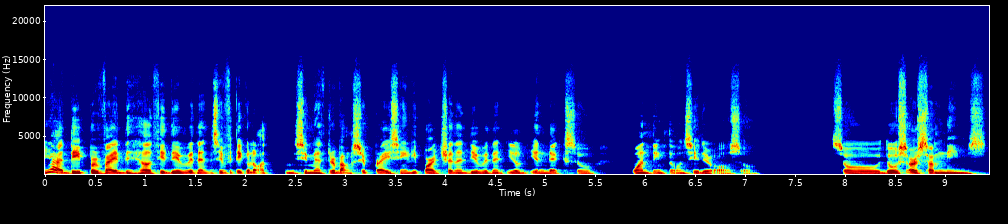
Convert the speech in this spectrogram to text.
yeah, they provide the healthy dividends. If you take a look at si Metrobank, surprisingly, part siya ng dividend yield index. So, one thing to consider also. So, those are some names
